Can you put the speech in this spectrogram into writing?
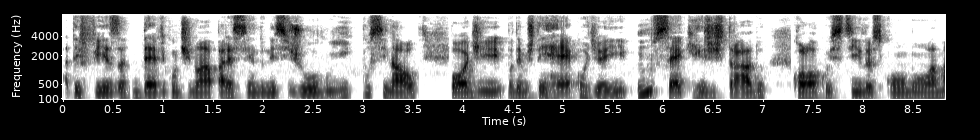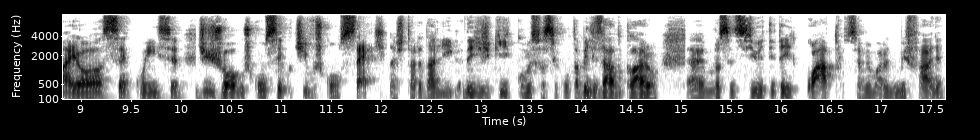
a defesa deve continuar aparecendo nesse jogo e, por sinal, pode podemos ter recorde aí, um sec registrado coloca os Steelers como a maior sequência de jogos consecutivos com sec na história da liga, desde que começou a ser contabilizado, claro, é, 1984, se a memória não me falha,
